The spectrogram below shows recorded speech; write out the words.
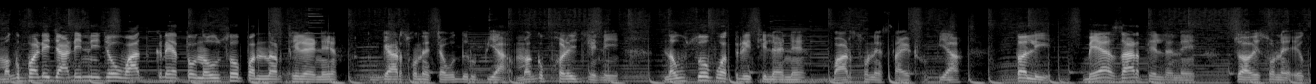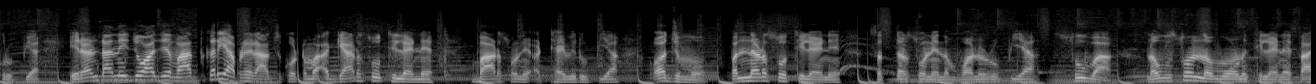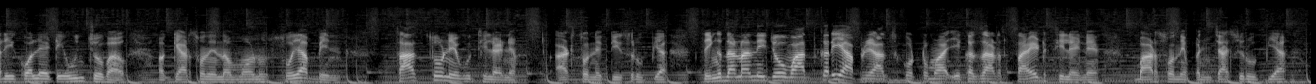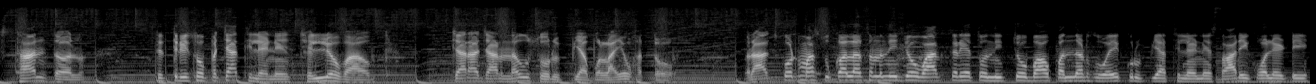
મગફળી જાડીની જો વાત કરીએ તો નવસો પંદરથી લઈને અગિયારસો ને ચૌદ રૂપિયા, મગફળી ઝીણી નવસો પોત્રીસથી લઈને બારસો ને સાઠ રૂપિયા, તલી બે હજારથી લઈને ચોવીસો ને એક રૂપિયા. એરંડાની જો આજે વાત કરીએ, આપણે રાજકોટમાં અગિયારસોથી લઈને બારસો ને અઠ્યાવીસ રૂપિયા, અજમો પંદરસોથી લઈને સત્તરસો ને નવ્વાણું રૂપિયા, સુબા નવસો નવ્વાણુંથી લઈને સારી ક્વોલિટી, ઊંચો ભાવ અગિયારસો ને નવ્વાણું, સોયાબીન સાતસો નેવુંથી લઈને આઠસો ને ત્રીસ રૂપિયા. સિંગદાણાની જો વાત કરીએ, આપણે રાજકોટમાં એક હજાર સાઠથી લઈને બારસો ને પંચ્યાસી રૂપિયા. સ્થાન તલ તેત્રીસો પચાસથી લઈને છેલ્લો ભાવ ચાર હજાર નવસો રૂપિયા બોલાયો હતો. રાજકોટમાં સુકા લસણની જો વાત કરીએ તો નીચો ભાવ પંદરસો એક રૂપિયાથી લઈને સારી ક્વોલિટી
